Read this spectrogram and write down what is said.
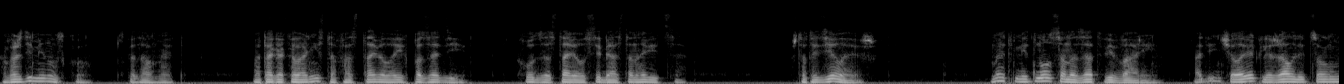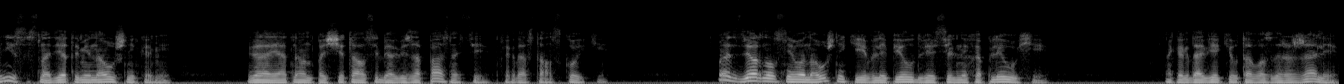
«Обожди минутку», — сказал Мэтт. Ватага колонистов оставила их позади. Худ заставил себя остановиться. «Что ты делаешь?» Мэтт метнулся назад в Виварий. Один человек лежал лицом вниз с надетыми наушниками. Вероятно, он посчитал себя в безопасности, когда встал с койки. Мэтт сдернул с него наушники и влепил две сильных оплеухи. А когда веки у того задрожали,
